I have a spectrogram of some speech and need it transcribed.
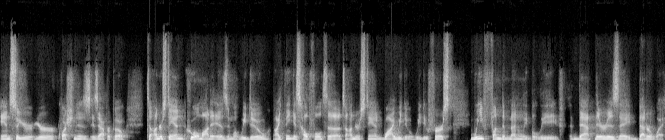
And so your, your question is, is apropos. To understand who Omada is and what we do, I think is helpful to, to understand why we do what we do first. We fundamentally believe that there is a better way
